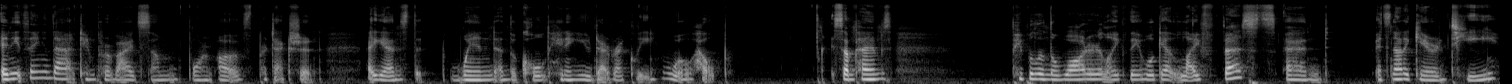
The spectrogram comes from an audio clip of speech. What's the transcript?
anything that can provide some form of protection against the wind and the cold hitting you directly will help sometimes people in the water like they will get life vests and it's not a guarantee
